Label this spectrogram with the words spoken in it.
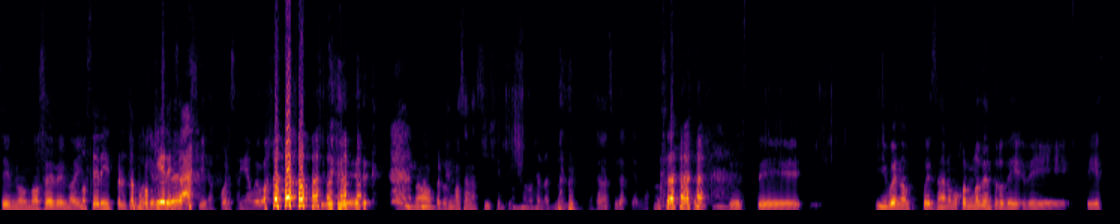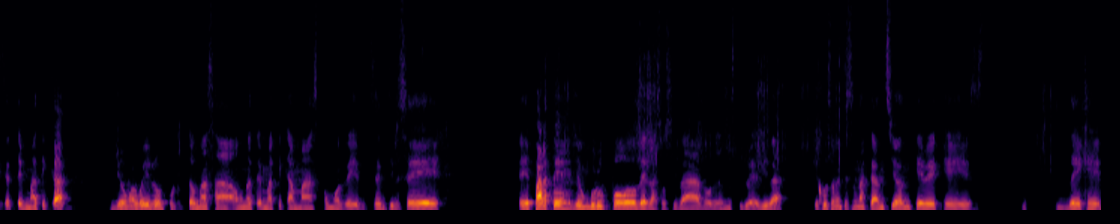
sí, no, no cede, ¿no? Y, no cede, pero tú no tampoco quieres quieres, ¿ah? Sí, a fuerza. Sí, a huevo. Sí. No, pero no sean así, gente. No, no sean así, No sean así, darkianos. Ajá. Este, y bueno, pues a lo mejor no dentro de, de, de esta temática, yo me voy a ir un poquito más a, a una temática más como de sentirse eh, parte de un grupo, de la sociedad o de un estilo de vida, que justamente es una canción que, que es de que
